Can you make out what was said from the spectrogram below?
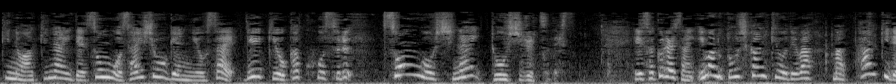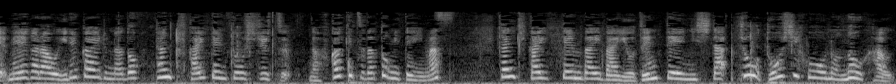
期の商いで損を最小限に抑え、利益を確保する損をしない投資術です。えー桜井さん、今の投資環境では、まあ、短期で銘柄を入れ替えるなど短期回転投資術が不可欠だと見ています。短期回転売買を前提にした超投資法のノウハウ、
